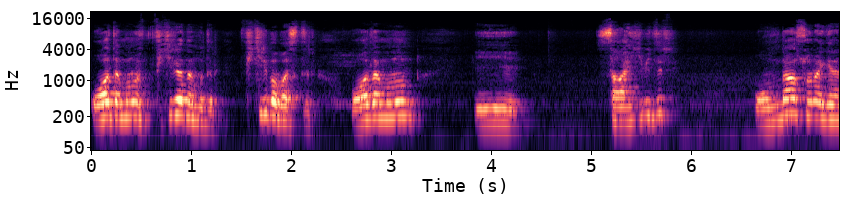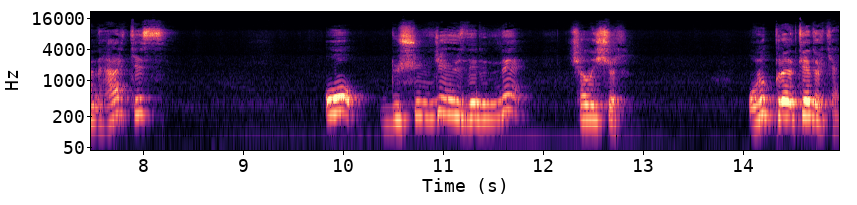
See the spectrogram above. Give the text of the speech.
O adam onun fikir adamıdır, fikir babasıdır. O adam onun e, sahibidir. Ondan sonra gelen herkes o düşünce üzerinde çalışır. Onu pratiğe döker.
